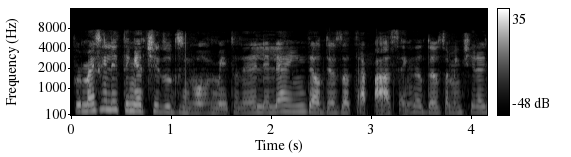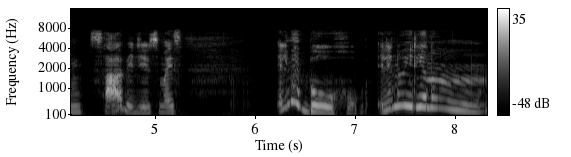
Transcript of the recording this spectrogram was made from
por mais que ele tenha tido o desenvolvimento dele, ele ainda é o deus da trapaça, ainda é o deus da mentira, a gente sabe disso, mas Ele não é burro. Ele não iria num,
